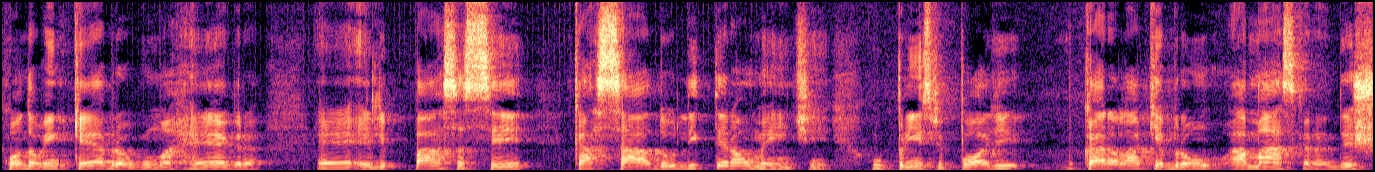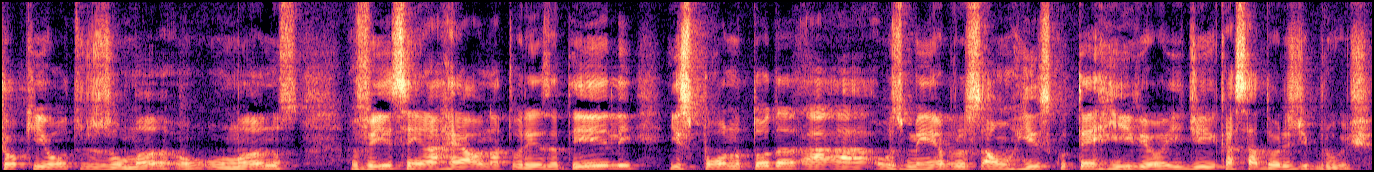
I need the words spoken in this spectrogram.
quando alguém quebra alguma regra, é, ele passa a ser caçado literalmente. O príncipe pode o cara lá quebrou a máscara, deixou que outros human, humanos vissem a real natureza dele, expondo todos os membros a um risco terrível aí de caçadores de bruxas.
